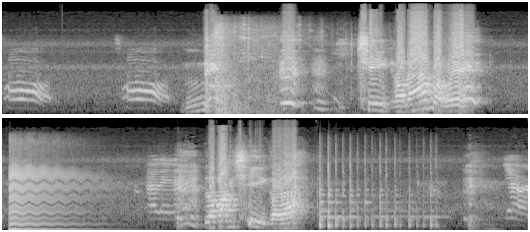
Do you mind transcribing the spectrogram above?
ชอบ ชอบอืมฉีกเอานะบอกเลย อะไรนะระวังฉีกเอานะอยาก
